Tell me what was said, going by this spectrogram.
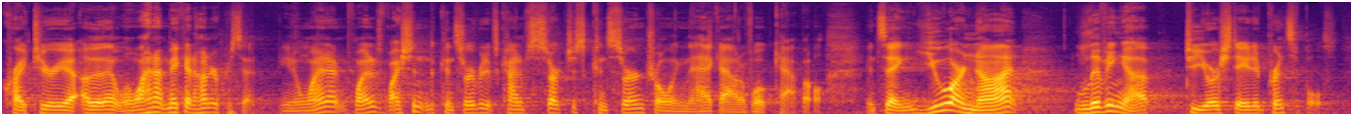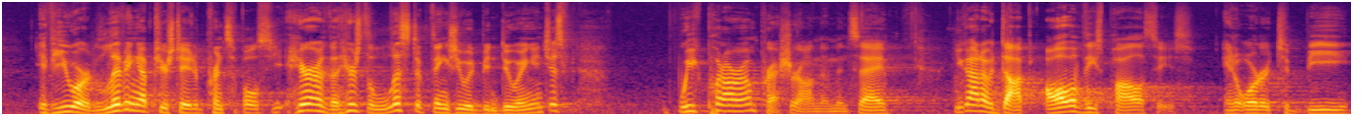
criteria other than, well, why not make it 100%? You know, why, not, why, why shouldn't the conservatives kind of start just concern trolling the heck out of woke capital and saying, you are not living up to your stated principles. If you are living up to your stated principles, here are the, here's the list of things you would be doing, and just we put our own pressure on them and say, you got to adopt all of these policies in order to be,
